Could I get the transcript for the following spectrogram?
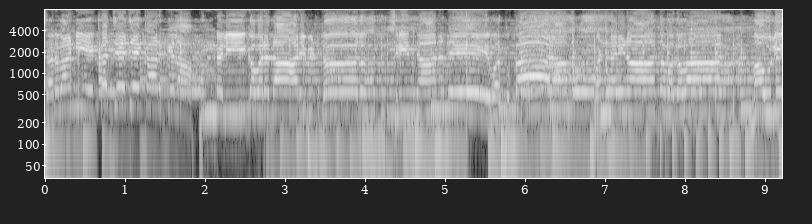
सर्वांनी एकच जय जयकार केला. पुंडली गवरदार विठ्ठल श्री ज्ञानदेव तुकाराम पंढरीनाथ भगवान माऊली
